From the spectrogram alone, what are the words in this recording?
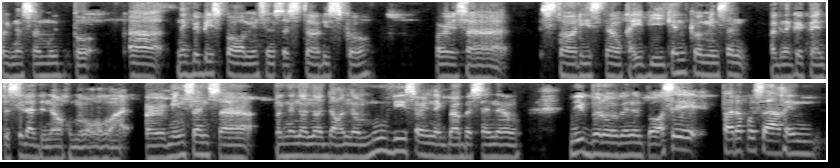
pag nasa mood po, uh, nagbe-base po ako minsan sa stories ko or sa stories ng kaibigan ko. Minsan, pag nagkikwento sila, doon ako kumukuha. Or minsan sa pag nanonood ako ng movies or nagbabasa ng libro, ganun po. Kasi para po sa akin,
